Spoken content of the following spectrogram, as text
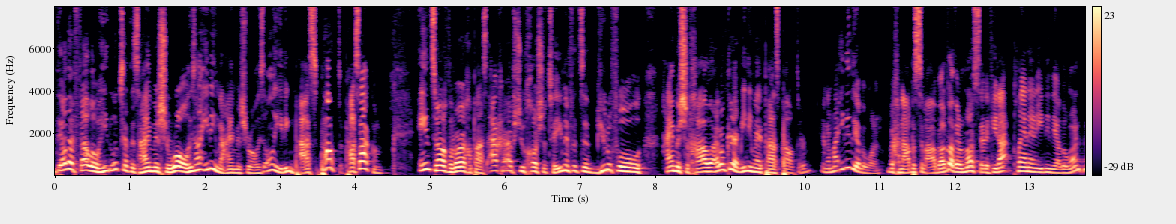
The other fellow he looks at this haimish roll, he's not eating the haimish roll. He's only eating pas pas akum. Even if it's a beautiful haimish challah, I don't care. I'm eating my pas palter, and I'm not eating the other one. The Rama said if you're not planning on eating the other one,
